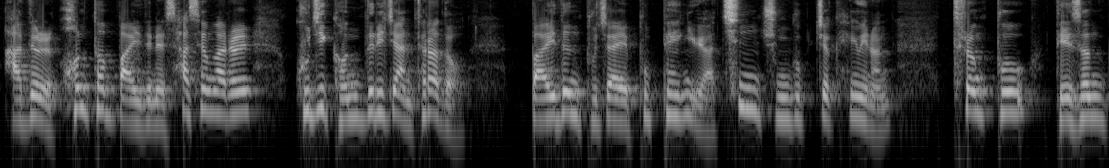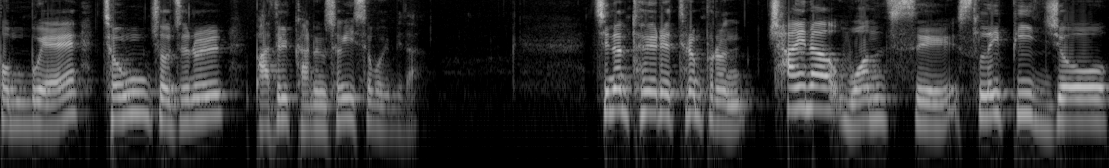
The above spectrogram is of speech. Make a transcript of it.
아들 헌터 바이든의 사생활을 굳이 건드리지 않더라도 바이든 부자의 부패 행위와 친중국적 행위는 트럼프 대선 본부의 정조준을 받을 가능성이 있어 보입니다. 지난 토요일에 트럼프는 China wants Sleepy Joe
